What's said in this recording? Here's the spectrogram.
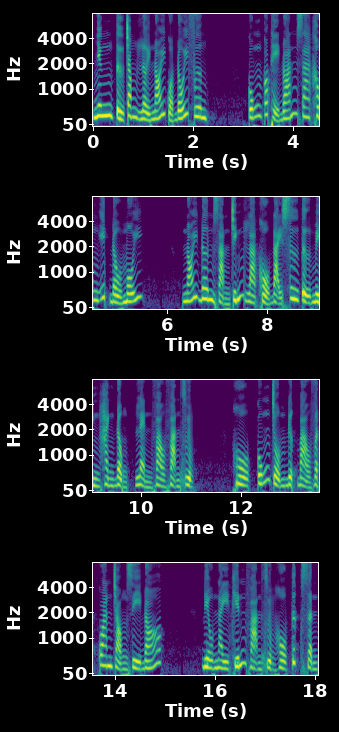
nhưng từ trong lời nói của đối phương, cũng có thể đoán ra không ít đầu mối. Nói đơn giản chính là khổ đại sư tự mình hành động, lẻn vào vạn dược. Hồ cũng trộm được bảo vật quan trọng gì đó. Điều này khiến vạn dược hồ tức giận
